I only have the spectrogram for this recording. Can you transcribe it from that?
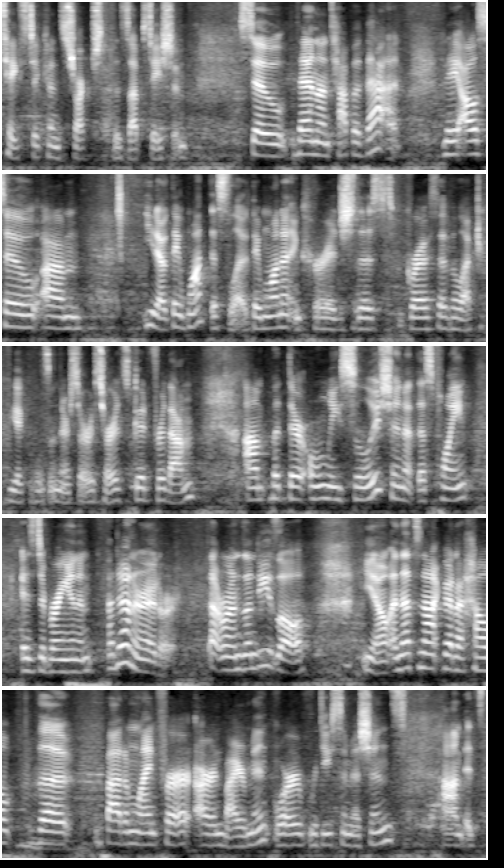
takes to construct the substation. So then on top of that, they also um, you know they want this load they want to encourage this growth of electric vehicles in their service territory it's good for them. Um, but their only solution at this point is to bring in a generator that runs on diesel you know and that's not going to help the bottom line for our environment or reduce emissions. Um, it's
